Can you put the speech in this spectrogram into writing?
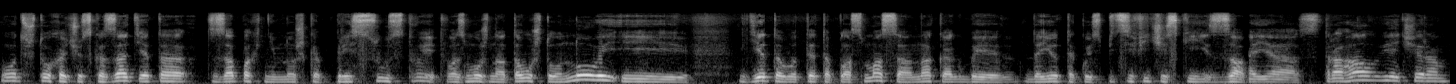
Вот что хочу сказать, это запах немножко присутствует. Возможно от того, что он новый и где-то вот эта пластмасса, она как бы дает такой специфический запах. Я строгал вечером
